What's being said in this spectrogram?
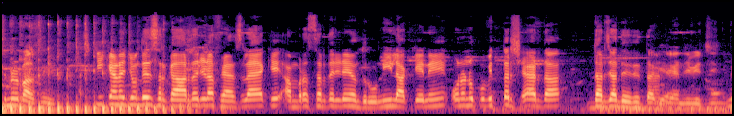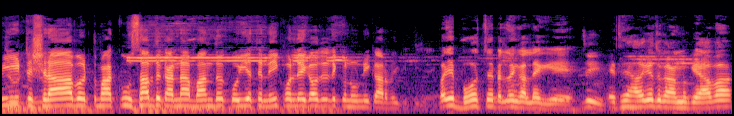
ਸਿਮਰਪਾਲ ਸਿੰਘ। ਕੀ ਕਹਿਣਾ ਚਾਹੁੰਦੇ? ਸਰਕਾਰ ਦਾ ਜਿਹੜਾ ਫੈਸਲਾ ਹੈ ਕਿ ਅੰਮ੍ਰਿਤਸਰ ਦੇ ਜਿਹੜੇ ਅੰਦਰੂਨੀ ਇਲਾਕੇ ਨੇ ਉਹਨਾਂ ਨੂੰ ਪਵਿੱਤਰ ਸ਼ਹਿਰ ਦਾ ਦਰਜਾ ਦੇ ਦਿੱਤਾ ਗਿਆ। ਹਾਂਜੀ ਵੀਰ ਜੀ। ਮੀਟ ਸ਼ਰਾਬ ਤਮਾਕੂ ਸਭ ਦੁਕਾਨਾਂ ਬੰਦ ਕੋਈ ਇੱਥੇ ਨਹੀਂ ਖੋਲੇਗਾ ਉਹਦੇ ਤੇ ਕਾਨੂੰਨੀ ਕਾਰਵਾਈ ਕੀਤੀ ਜਾਏ ਭਾਜੀ ਬਹੁਤ ਚਿਰ ਪਹਿਲਾਂ ਗੱਲ ਹੈਗੀ ਏ ਜੀ। ਇੱਥੇ ਹਰ ਇੱਕ ਦੁਕਾਨ ਨੂੰ ਕਿਹਾ ਵਾ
